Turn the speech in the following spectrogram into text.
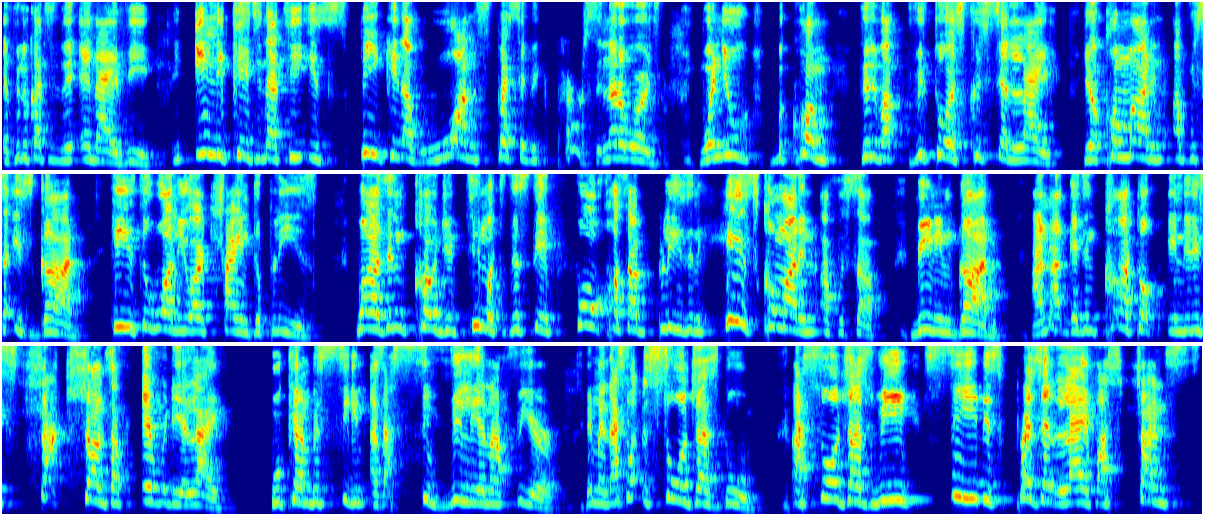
if you look at it in the NIV, indicating that he is speaking of one specific person. In other words, when you become deliver live victorious Christian life, your commanding officer is God. He's the one you are trying to please. Paul is encouraging Timothy to stay focused on pleasing his commanding officer, meaning God, and not getting caught up in the distractions of everyday life who can be seen as a civilian affair. Amen. That's what the soldiers do. As soldiers, we see this present life as trans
